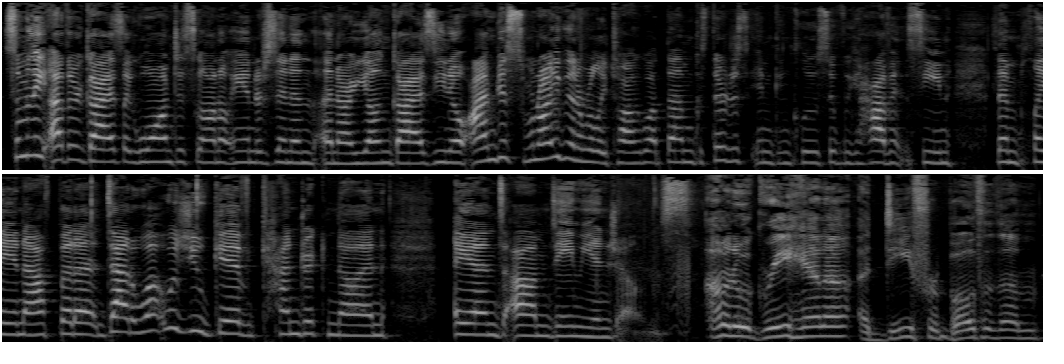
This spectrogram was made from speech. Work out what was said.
some of the other guys like Juan Toscano Anderson and, and our young guys, you know, I'm just, we're not even going to really talk about them because they're just inconclusive. We haven't seen them play enough. But, uh, Dad, what would you give Kendrick Nunn and um, Damian Jones? I'm going to agree, Hannah. A D for both of them.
